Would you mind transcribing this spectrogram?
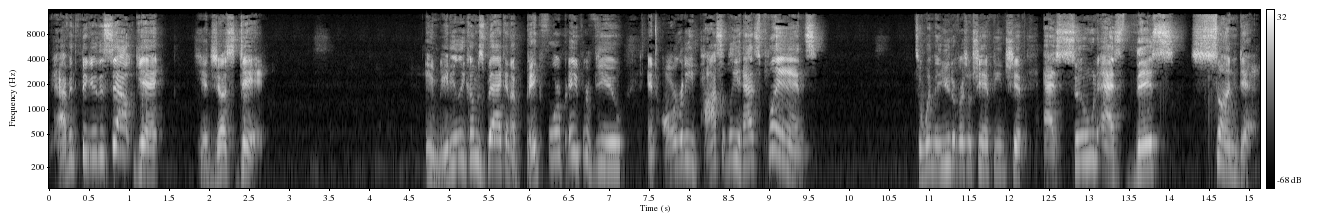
You haven't figured this out yet, you just did. Immediately comes back in a big four pay per view and already possibly has plans to win the Universal Championship as soon as this Sunday.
